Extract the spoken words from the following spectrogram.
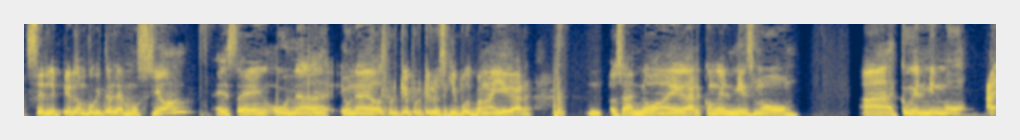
se le pierde un poquito la emoción, está en una, una de dos, ¿por qué? Porque los equipos van a llegar, o sea, no van a llegar con el mismo, uh, con el mismo ah,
